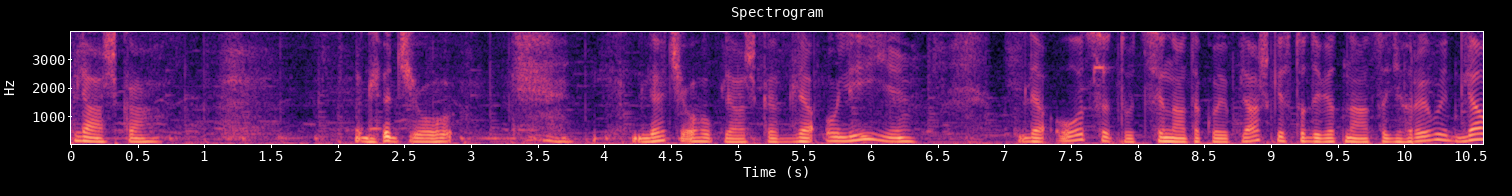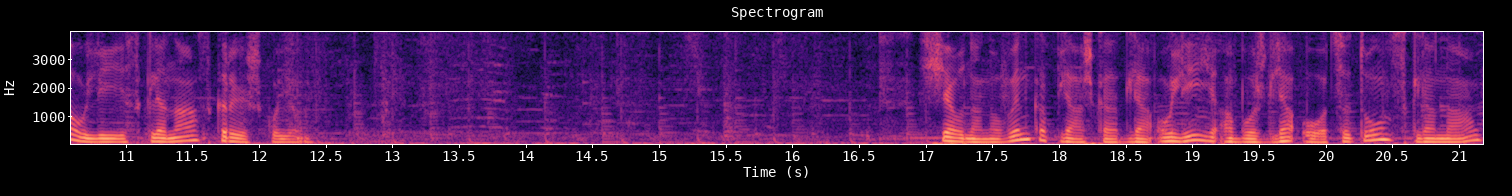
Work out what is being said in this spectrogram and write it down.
Пляшка. Для чого? Для чого пляшка? Для олії, для оцету. Ціна такої пляшки 119 гривень. Для олії скляна з кришкою. Ще одна новинка пляшка для олії або ж для оцету, скляна.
